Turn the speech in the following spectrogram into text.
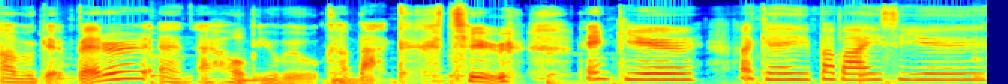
I will get better and I hope you will come back too. Thank you. Okay, bye bye. See you.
